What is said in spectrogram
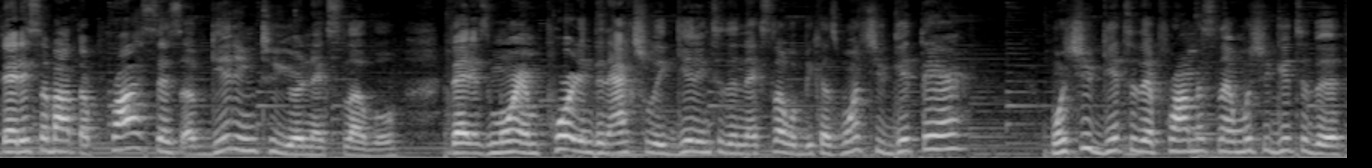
that it's about the process of getting to your next level that is more important than actually getting to the next level. Because once you get there, once you get to the promised land, once you get to the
